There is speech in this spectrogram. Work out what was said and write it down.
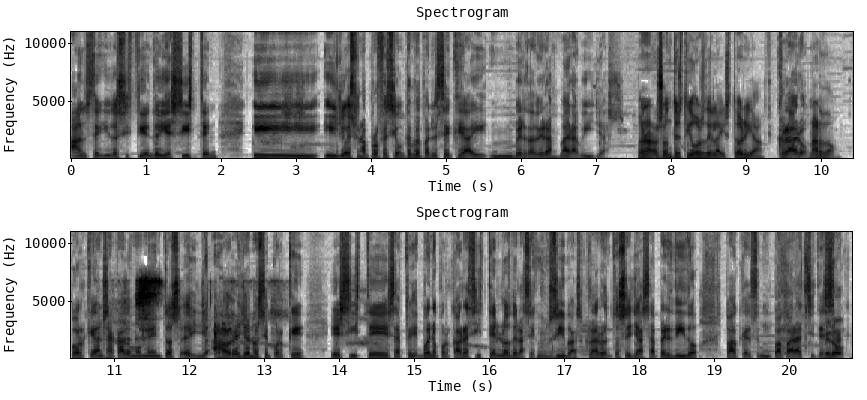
han seguido existiendo y existen. Y, y yo es una profesión que me parece que hay mm, verdaderas maravillas. Bueno, ahora son testigos de la historia. Claro, Bernardo. porque han sacado momentos. eh, yo- ahora yo no sé por qué existe esa especie. Bueno, porque ahora existen lo de las exclusivas, claro. Entonces ya se ha perdido para que un paparazzi te Pero saque.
